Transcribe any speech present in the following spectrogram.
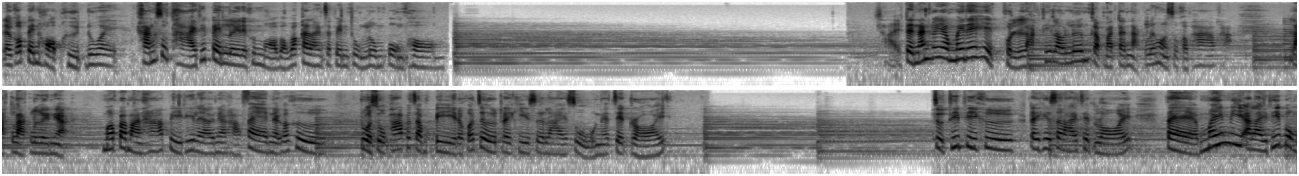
แล้วก็เป็นหอบหืดด้วย ครั้งสุดท้ายที่เป็นเลยเนี่ยคุณหมอบอกว่ากำลังจะเป็นถุงลมโป่งพองใช่แต่นั่นก็ยังไม่ได้เหตุผลหลักที่เราเริ่มกลับมาตระหนักเรื่องของสุขภาพค่ะ หลักๆเลยเนี่ยเมื่อประมาณ 5 ปีที่แล้วเนี่ยค่ะแฟนเนี่ยก็คือตรวจสุขภาพประจำปี แล้วก็เจอไตรกลีเซอไรด์สูงเนี่ย700จุด จุดที่พีคคือไตรกลีเซอไรด์700 แต่ไม่มีอะไรที่บ่ง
